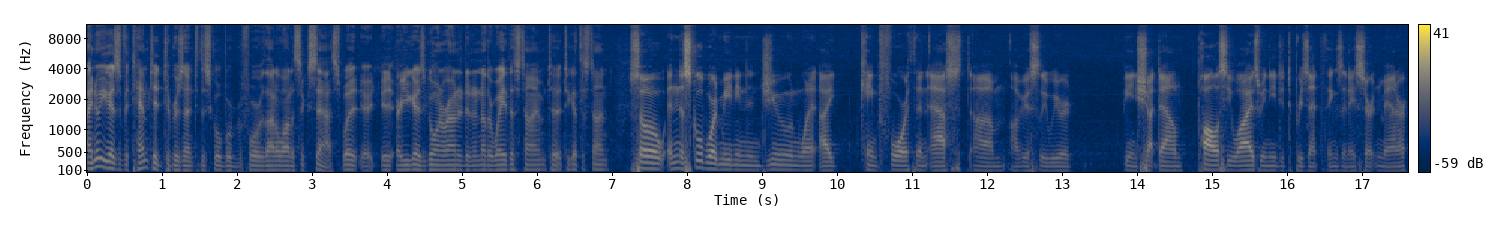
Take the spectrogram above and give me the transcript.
I know you guys have attempted to present to the school board before without a lot of success. What are, are you guys going around it in another way this time to, to get this done? So in the school board meeting in June, when I came forth and asked, um, obviously we were being shut down policy-wise. We needed to present things in a certain manner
